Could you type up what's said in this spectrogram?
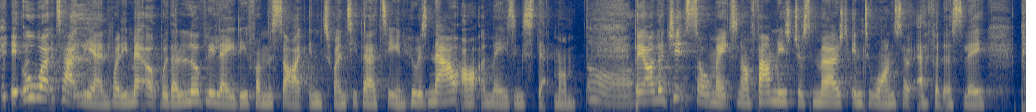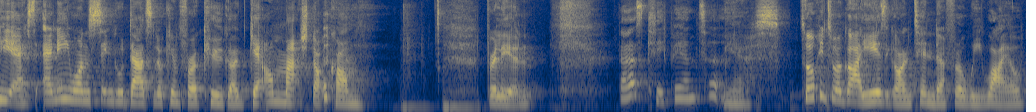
It all worked out in the end when he met up with a lovely lady from the site in 2013 who is now our amazing stepmom. They are legit soulmates and our families just merged into one so effortlessly. P.S. Anyone single dads looking for a cougar, get on match.com. Brilliant. That's creepy, isn't it? Yes. Talking to a guy years ago on Tinder for a wee while,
